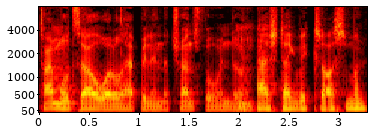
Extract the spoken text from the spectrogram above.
time will tell what will happen in the transfer window. Mm. Hashtag Victor Osimhen.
